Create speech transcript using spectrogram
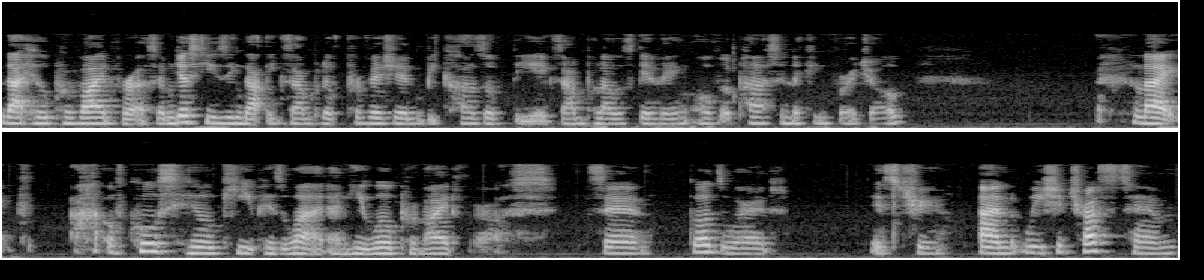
that he'll provide for us. I'm just using that example of provision because of the example I was giving of a person looking for a job. Like, of course, he'll keep his word and he will provide for us. So, God's word is true and we should trust him.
